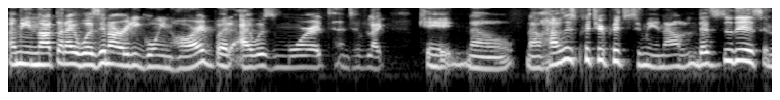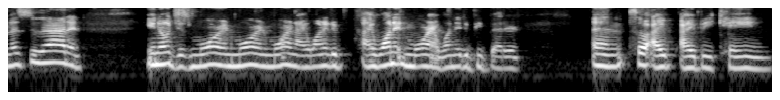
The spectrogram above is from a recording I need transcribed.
I mean, not that I wasn't already going hard, but I was more attentive. Like, okay, now, now, how's this pitcher pitch to me? And Now, let's do this and let's do that, and you know, just more and more and more. And I wanted to, I wanted more. I wanted to be better. And so I, I became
